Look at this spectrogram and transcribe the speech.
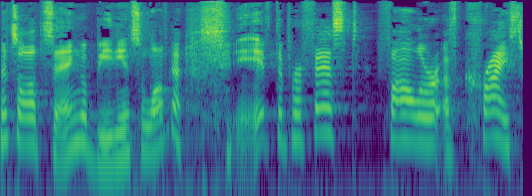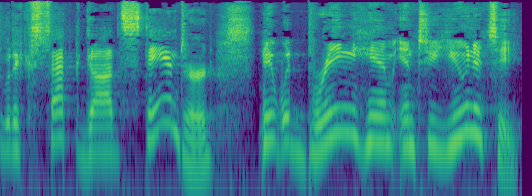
That's all it's saying, obedience to the law of God. If the professed follower of Christ would accept God's standard, it would bring him into unity.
